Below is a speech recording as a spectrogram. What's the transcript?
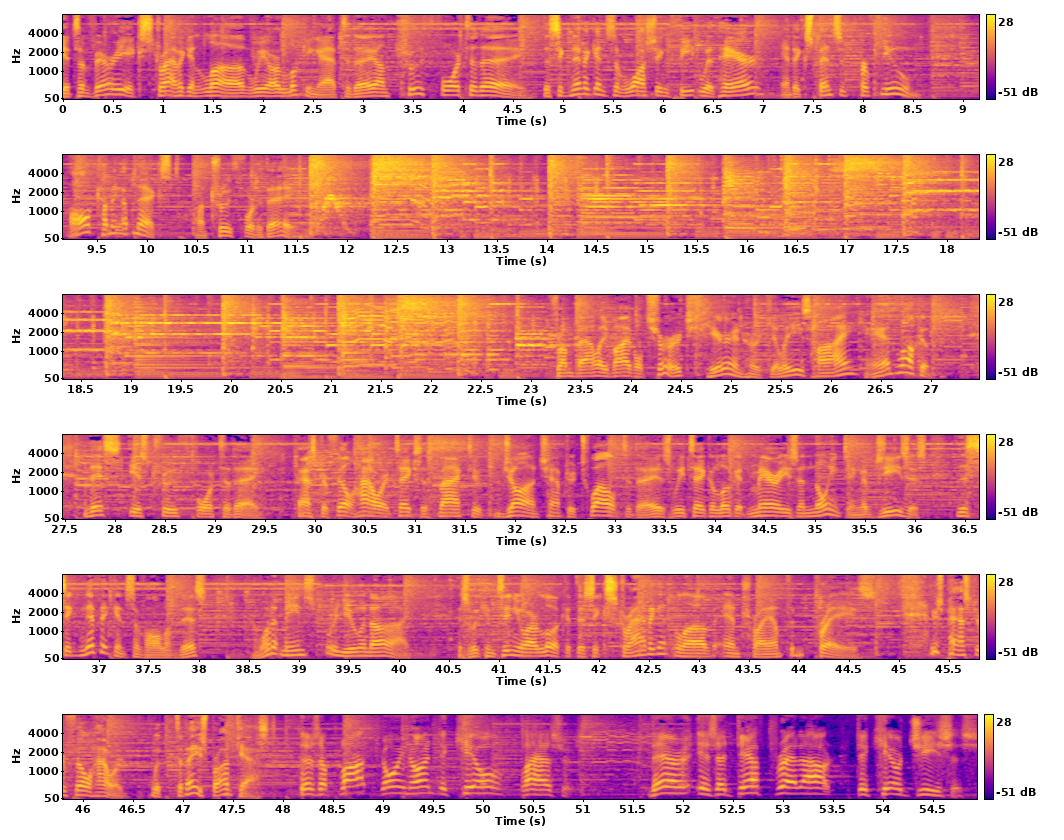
It's a very extravagant love we are looking at today on Truth for Today. The significance of washing feet with hair and expensive perfume. All coming up next on Truth for Today. From Valley Bible Church here in Hercules, hi and welcome. This is Truth for Today. Pastor Phil Howard takes us back to John chapter 12 today as we take a look at Mary's anointing of Jesus, the significance of all of this, and what it means for you and I as we continue our look at this extravagant love and triumphant praise. Here's Pastor Phil Howard with today's broadcast. There's a plot going on to kill Lazarus. There is a death threat out to kill Jesus.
